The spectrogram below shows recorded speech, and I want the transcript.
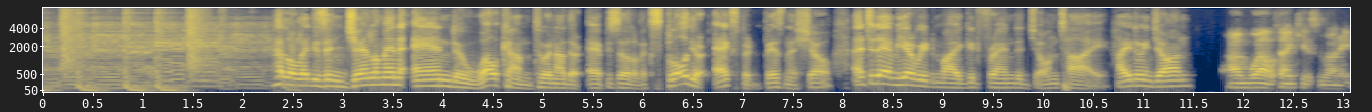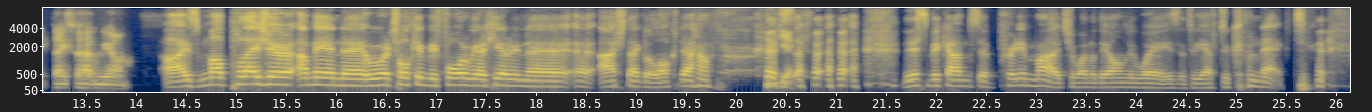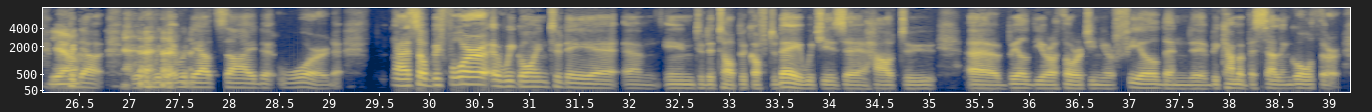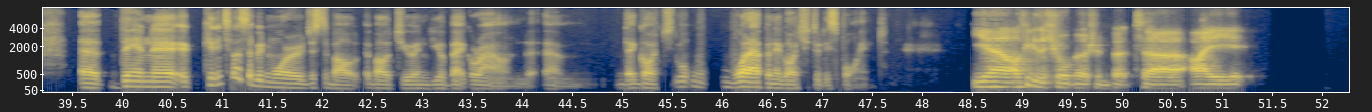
Hello, ladies and gentlemen, and welcome to another episode of Explode Your Expert Business Show. And today I'm here with my good friend John Tighe. How you doing, John? I'm well, thank you, Simone. Thanks for having me on. Uh, it's my pleasure. I mean, uh, we were talking before. We are here in uh, uh hashtag lockdown. yes. this becomes pretty much one of the only ways that we have to connect yeah. without, with, with, with the outside world. Uh, so before uh, we go into the uh, um, into the topic of today, which is uh, how to uh, build your authority in your field and uh, become a best-selling author, then can you tell us a bit more just about about you and your background um, that got you, what happened that got you to this point? Yeah, I'll give you the short version, but I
